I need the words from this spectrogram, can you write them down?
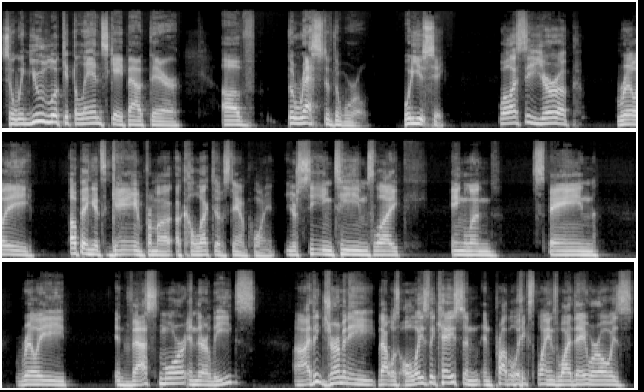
So when you look at the landscape out there of the rest of the world, what do you see? Well, I see Europe really upping its game from a, a collective standpoint. You're seeing teams like England, Spain really invest more in their leagues. Uh, I think Germany, that was always the case and, and probably explains why they were always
